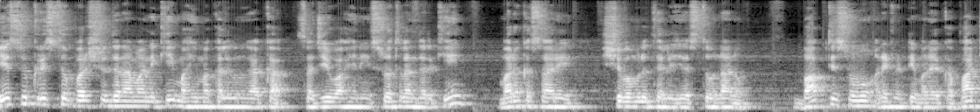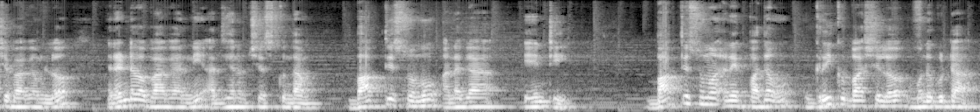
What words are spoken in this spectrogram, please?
యేసుక్రీస్తు పరిశుద్ధ నామానికి మహిమ కలుగునుగాక. సజీవాహిని శ్రోతలందరికీ మరొకసారి శుభములు తెలియజేస్తున్నాను. బాప్తిస్మము అనేటువంటి మన యొక్క పాఠ్య భాగంలో రెండవ భాగాన్ని అధ్యయనం చేసుకుందాం. బాప్తిస్మము అనగా ఏంటి? బాప్తిస్మము అనే పదం గ్రీకు భాషలో మునుగుట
